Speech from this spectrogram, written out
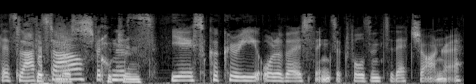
That's lifestyle, fitness, fitness cooking. yes, cookery, all of those things. It falls into that genre.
